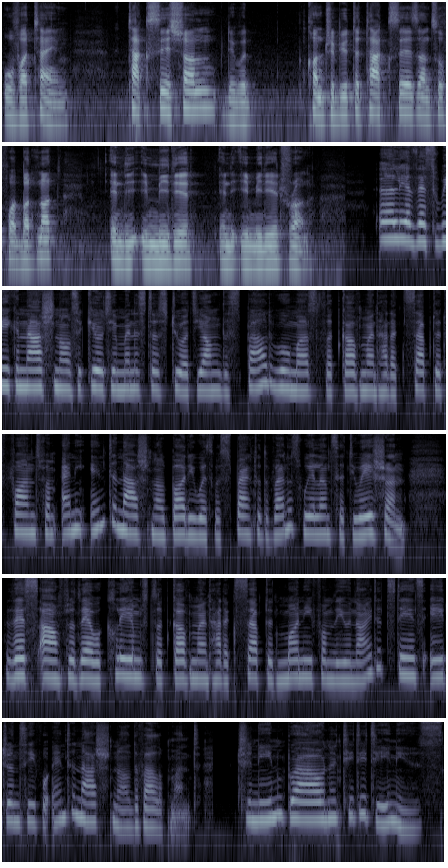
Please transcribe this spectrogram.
over time. Taxation, they would contribute to taxes and so forth, but not in the immediate, in the immediate run. Earlier this week, National Security Minister Stuart Young dispelled rumors that government had accepted funds from any international body with respect to the Venezuelan situation. This after there were claims that government had accepted money from the United States Agency for International Development. Janine Browne, TTT News.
